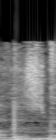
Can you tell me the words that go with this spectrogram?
love is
